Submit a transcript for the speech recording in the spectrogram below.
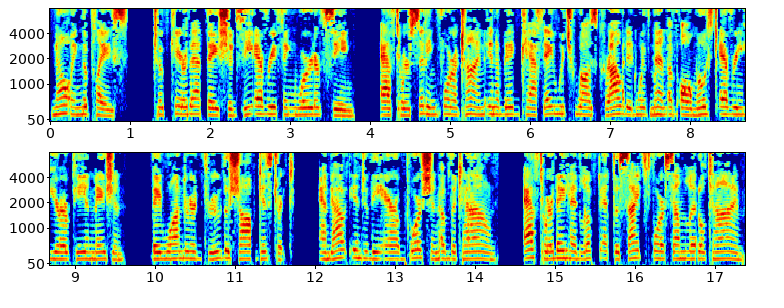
knowing the place, took care that they should see everything worth seeing. After sitting for a time in a big cafe which was crowded with men of almost every European nation, they wandered through the shop district, and out into the Arab portion of the town. After they had looked at the sights for some little time,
